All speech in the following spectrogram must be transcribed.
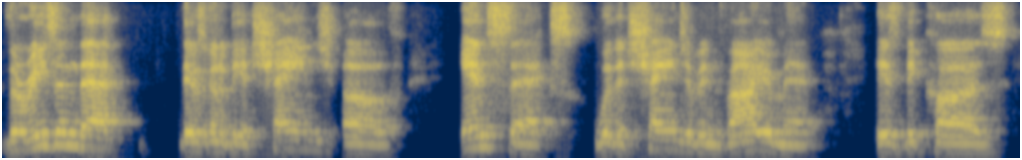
The reason that there's going to be a change of insects with a change of environment is because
